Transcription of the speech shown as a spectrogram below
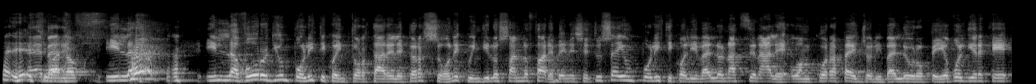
Eh beh, vanno... il, il, lavoro di un politico è intortare le persone, quindi lo sanno fare bene. Se tu sei un politico a livello nazionale o ancora peggio a livello europeo, vuol dire che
